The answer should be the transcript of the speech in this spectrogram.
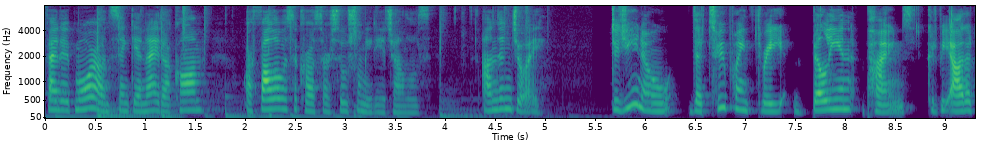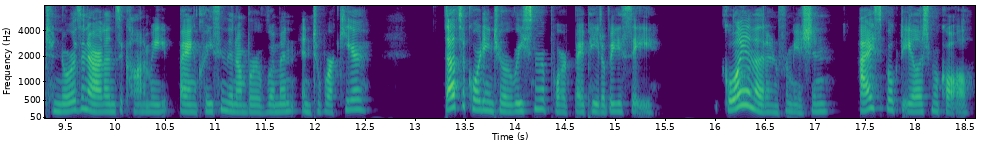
Find out more on syncni.com or follow us across our social media channels. And enjoy. Did you know that 2.3 billion pounds could be added to Northern Ireland's economy by increasing the number of women into work here? That's according to a recent report by PwC. Going on that information, I spoke to Eilish McCall,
